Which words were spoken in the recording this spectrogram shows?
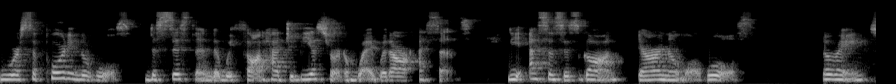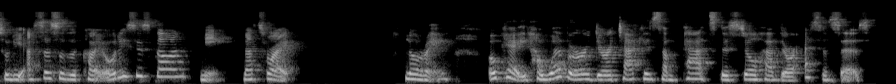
We're supporting the rules, the system that we thought had to be a certain way with our essence. The essence is gone. There are no more rules. Lorrayne, so the essence of the coyotes is gone? Me. That's right. Lorrayne. Okay, however, they're attacking some pets that still have their essences.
